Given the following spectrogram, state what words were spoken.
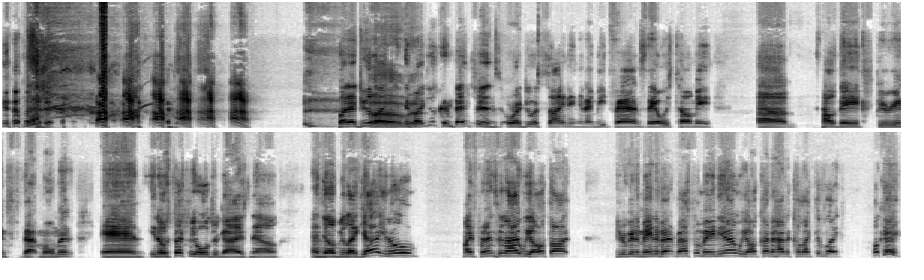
But I do like Oh, if. I do conventions or I do a signing and I meet fans, they always tell me um, how they experienced that moment, and you know, especially older guys now, and they'll be like, "Yeah, you know, my friends and I, we all thought you were going to main event WrestleMania. We all kind of had a collective like, okay,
